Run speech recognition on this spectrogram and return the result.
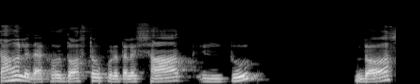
তাহলে দেখো, দশটা উপরে, তাহলে সাত ইন্টু দশ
